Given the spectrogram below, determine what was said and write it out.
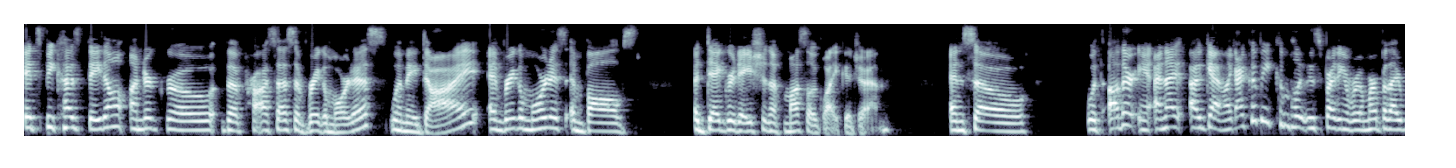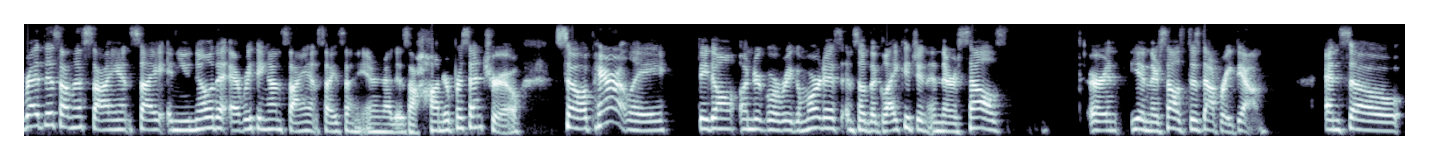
it's because they don't undergo the process of rigor mortis when they die, and rigor mortis involves a degradation of muscle glycogen. And so with other and I again like I could be completely spreading a rumor, but I read this on the science site, and you know that everything on science sites on the internet is hundred percent true. So apparently they don't undergo rigor mortis, and so the glycogen in their cells or in, in their cells does not break down, and so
